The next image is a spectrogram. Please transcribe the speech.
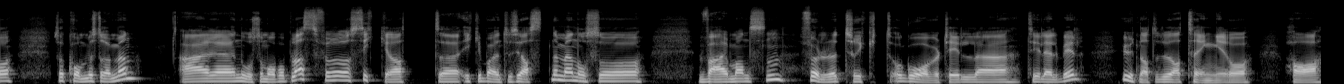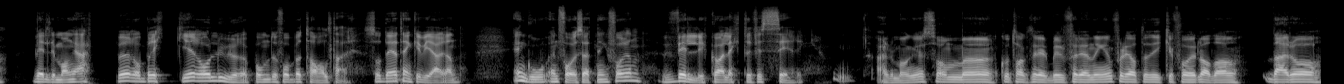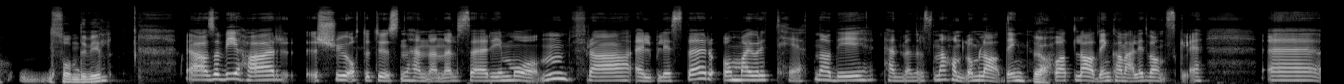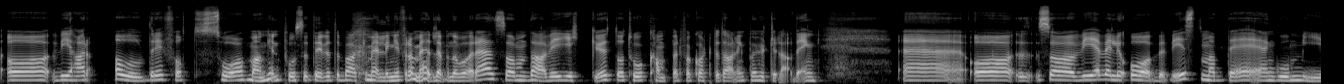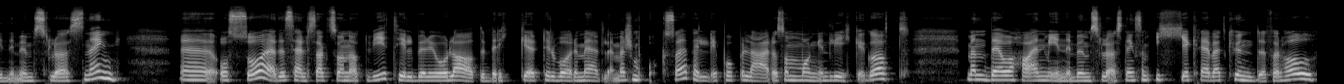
så kommer strømmen, er eh, noe som må på plass for å sikre at ikke bare entusiastene, men også hvermannsen føler det trygt å gå over til, til elbil uten at du da trenger å ha veldig mange apper og brikker og lure på om du får betalt her. Så det tenker vi er en, en god en forutsetning for en vellykka elektrifisering. Er det mange som eh, kontakter Elbilforeningen fordi at de ikke får lada der og sånn de vil? Ja, altså Vi har 7000-8000 henvendelser i måneden fra elbilister, og majoriteten av de henvendelsene handler om lading, Ja. og at lading kan være litt vanskelig. Eh, og vi har aldri fått så mange positive tilbakemeldinger fra medlemmene våre som da vi gikk ut og tok kampen for kortbetaling på hurtiglading. Eh, og, så vi er veldig overbevist om at det er en god minimumsløsning. Eh, og så er det selvsagt sånn at vi tilbyr jo ladebrikker til våre medlemmer, som også er veldig populære, og som mange liker godt. Men det å ha en minimumsløsning som ikke krever et kundeforhold,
